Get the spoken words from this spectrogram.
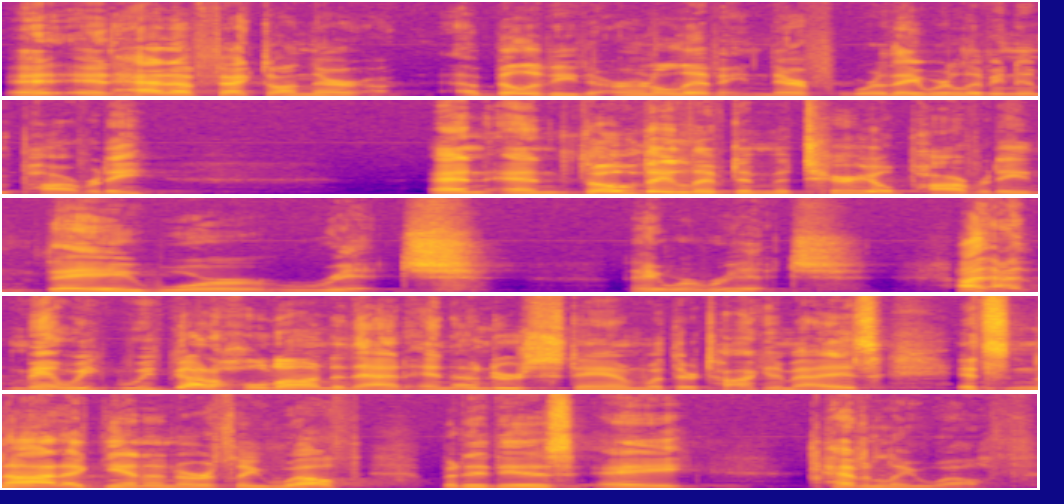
It, it had an effect on their ability to earn a living. Therefore, they were living in poverty. And, and though they lived in material poverty, they were rich. They were rich. I, I, man, we, we've got to hold on to that and understand what they're talking about. It's, it's not, again, an earthly wealth, but it is a heavenly wealth.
